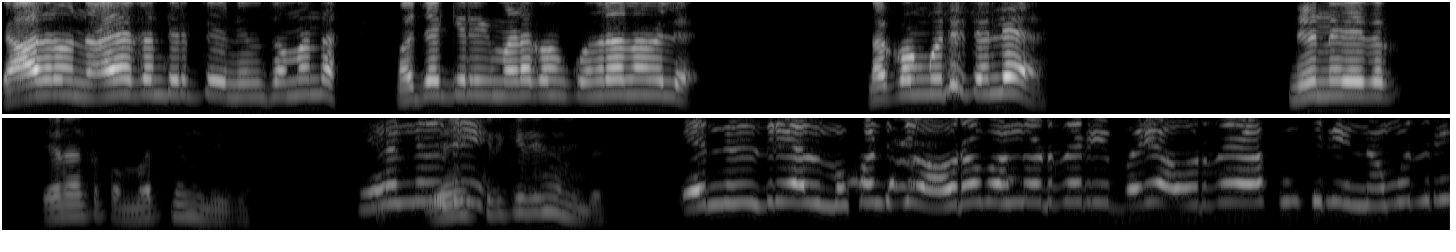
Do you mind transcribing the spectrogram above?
ಯಾವ್ದ್ರ ನಾಯಕ ಅಂತ ಇರ್ತೀವಿ ನಿಮ್ ಸಂಬಂಧ ಮಜಾಕಿರಿಗೆ ಮಾಡಕ್ ಕುಂದ್ರಲ್ಲ ನಾವಿಲ್ಲಿ. ನಕ್ಕೊಂಡ್ ಅಲ್ಲೇ ನಿನ್ನ ಇದಕ್ ಏನಂತಪ್ಪ ಮತ್ ನಿಮ್ದು ಈಗ? ಏನ್ ಕಿರಿಕಿರಿ ನಿಮ್ದು? ಏನಿಲ್ರಿ ಅಲ್ಲಿ ಮುಖಂಡಿದೀವಿ ಅವ್ರ ಬಂದ್ ನೋಡ್ದಾರಿ ಬರೀ ಅವ್ರದ ಹೇಳಕ್ ಕುಂತೀರಿ ನಮ್ಮದ್ರಿ?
